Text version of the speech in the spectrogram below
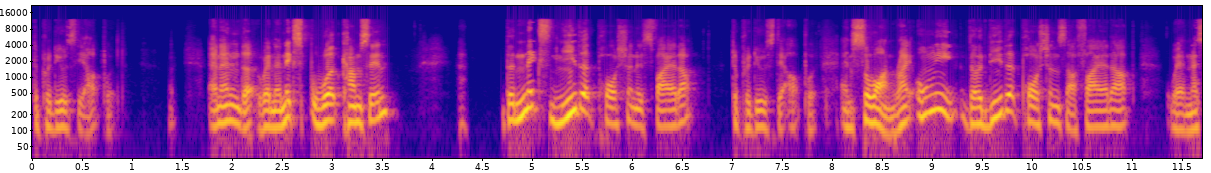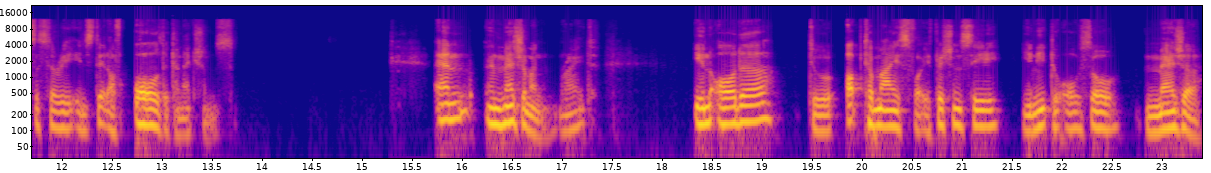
to produce the output. And then the, when the next word comes in, the next needed portion is fired up to produce the output, and so on, right? Only the needed portions are fired up where necessary instead of all the connections. And, and measurement, right? In order to optimize for efficiency, you need to also measure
